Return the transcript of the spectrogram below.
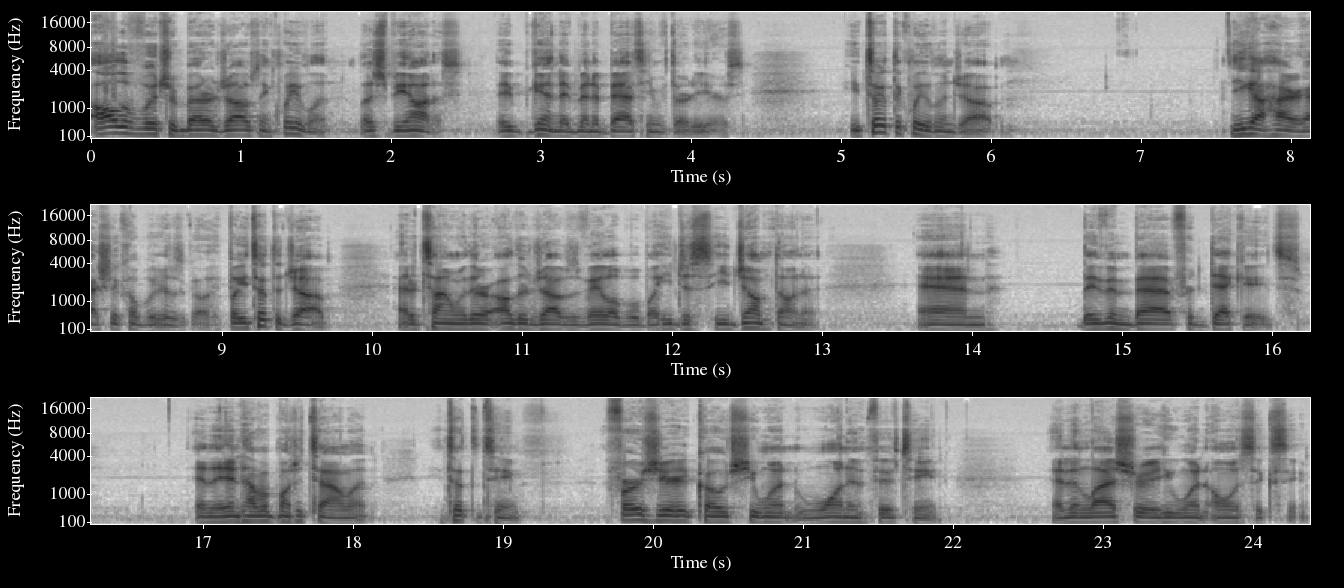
all of which are better jobs than Cleveland. Let's just be honest. They again, they've been a bad team for 30 years. He took the Cleveland job. He got hired actually a couple years ago, but he took the job at a time where there are other jobs available. But he just he jumped on it, and they've been bad for decades, and they didn't have a bunch of talent. He took the team. First year he coached, he went one and 15, and then last year he went 0 and 16.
